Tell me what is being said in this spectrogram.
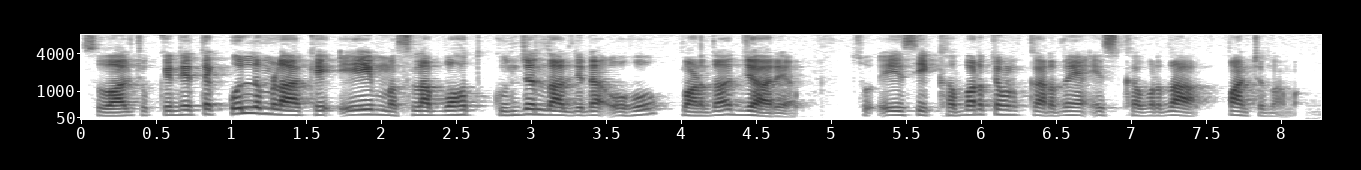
ਸਵਾਲ ਚੁੱਕੇ ਨੇ ਤੇ ਕੁੱਲ ਮਿਲਾ ਕੇ ਇਹ ਮਸਲਾ ਬਹੁਤ ਗੁੰਝਲਦਾਰ ਜਿਹੜਾ ਉਹ ਬਣਦਾ ਜਾ ਰਿਹਾ। ਸੋ ਇਹ ਸੀ ਖਬਰ ਤੇ ਹੁਣ ਕਰਦੇ ਹਾਂ ਇਸ ਖਬਰ ਦਾ ਪੰਚਨਾਮਾ।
